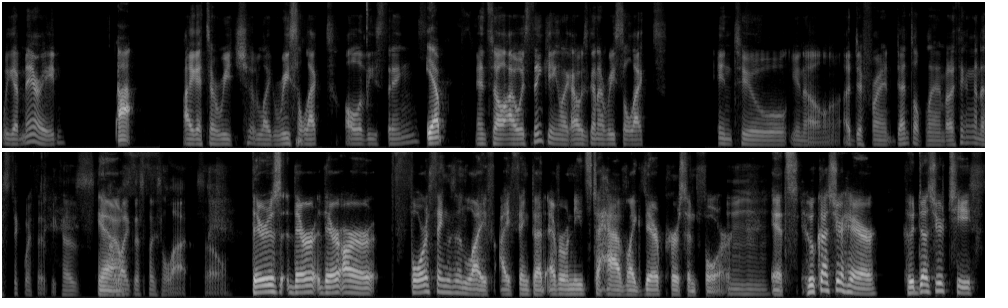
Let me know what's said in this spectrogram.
we get married, Ah. I get to reach like reselect all of these things. Yep. And so I was thinking like I was gonna reselect into you know a different dental plan, but I think I'm gonna stick with it because Yeah. I like this place a lot. So There's there there are four things in life I think that everyone needs to have like their person for. mhm. It's who cuts your hair, who does your teeth,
